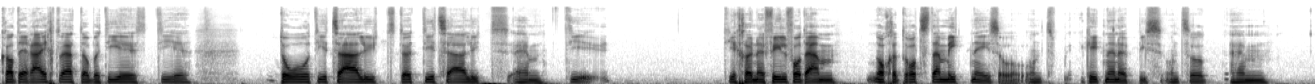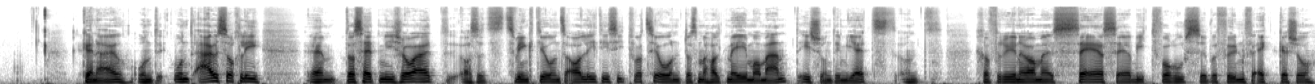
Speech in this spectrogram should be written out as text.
gerade erreicht werden, aber die, die hier die zehn Leute, dort die zehn Leute, ähm, die, die können viel von dem nachher trotzdem mitnehmen so, und gibt ihnen etwas und so, ähm, genau, und, und auch so ein bisschen, ähm, das hat mich schon, auch, also das zwingt ja uns alle die Situation, dass man halt mehr im Moment ist und im Jetzt. Und ich habe früher einmal sehr, sehr weit voraus, über fünf Ecken schon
